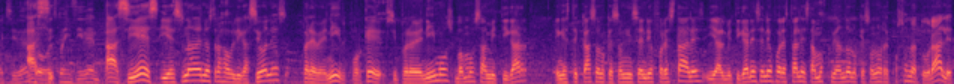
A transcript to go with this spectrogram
accidentes o estos incidentes. Así es, y es una de nuestras obligaciones prevenir, porque si prevenimos vamos a mitigar en este caso lo que son incendios forestales y al mitigar incendios forestales estamos cuidando lo que son los recursos naturales,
